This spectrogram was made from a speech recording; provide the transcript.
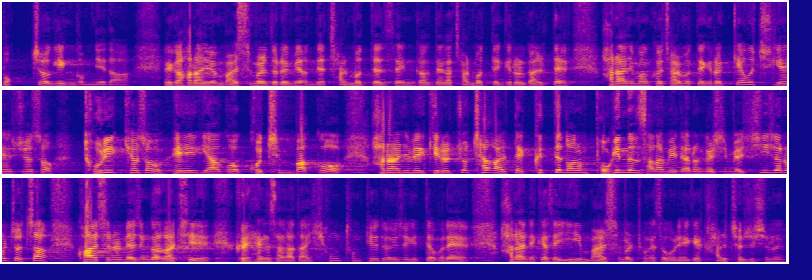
목적인 겁니다. 그러니까 하나님의 말씀을 들으면 내 잘못된 생 각, 내가 잘못된 길을 갈 때 하나님은 그 잘못된 길을 깨우치게 해주셔서 돌이켜서 회개하고 고침받고 하나님의 길을 쫓아갈 때 그때 너는 복 있는 사람이 되는 것이며 시절을 쫓아 과실을 맺은 것 같이 그 행사가 다 형통케 되어지기 때문에 하나님께서 이 말씀을 통해서 우리에게 가르쳐 주시는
